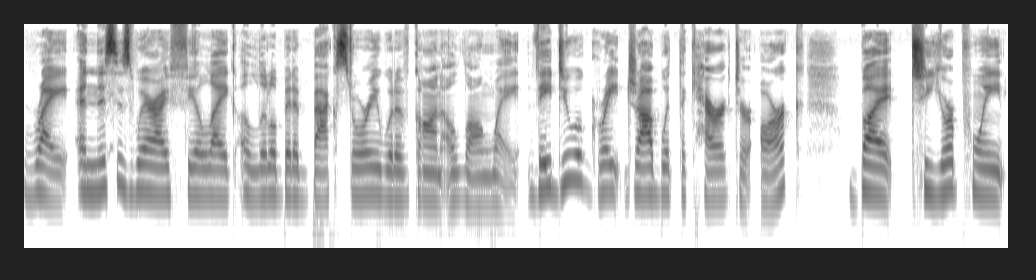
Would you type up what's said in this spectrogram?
Right. And this is where I feel like a little bit of backstory would have gone a long way. They do a great job with the character arc, but to your point,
